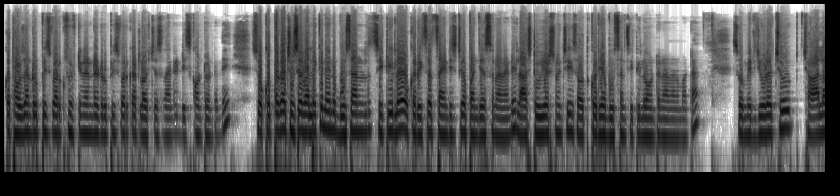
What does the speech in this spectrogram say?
ఒక థౌజండ్ రూపీస్ వరకు ఫిఫ్టీన్ హండ్రెడ్ రూపీస్ వరకు అట్లా వచ్చేస్తుంది అంటే డిస్కౌంట్ ఉంటుంది. సో కొత్తగా చూసే వాళ్ళకి నేను బుసాన్ సిటీలో ఒక రీసెర్చ్ సైంటిస్ట్గా పనిచేస్తున్నానండి. లాస్ట్ టూ ఇయర్స్ నుంచి సౌత్ కొరియా బుసాన్ సిటీలో ఉంటున్నాను అనమాట సో మీరు చూడొచ్చు చాలా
